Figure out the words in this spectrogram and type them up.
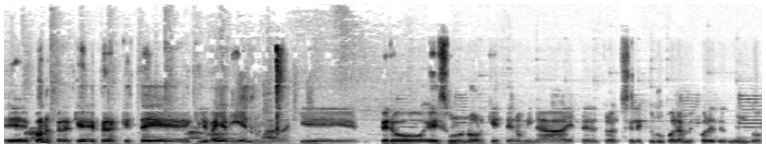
Eh, bueno, esperar que esperar que esté que le vaya bien nomás, que, pero es un honor que esté nominada, esté dentro del selecto grupo de las mejores del mundo.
